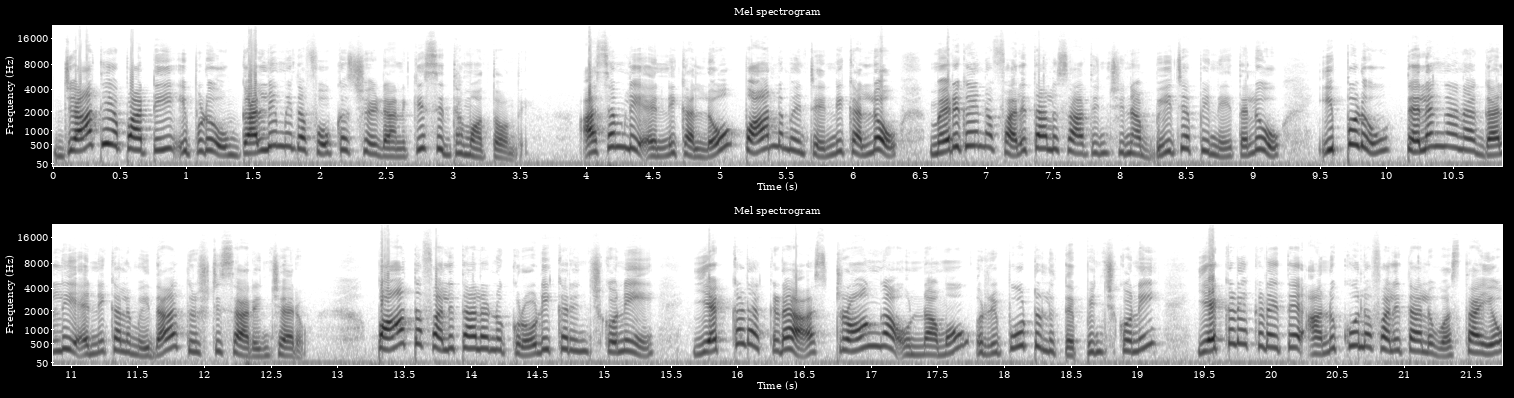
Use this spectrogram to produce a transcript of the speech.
జాతీయ పార్టీ ఇప్పుడు గల్లీ మీద ఫోకస్ చేయడానికి సిద్ధమవుతోంది. అసెంబ్లీ ఎన్నికల్లో పార్లమెంట్ ఎన్నికల్లో మెరుగైన ఫలితాలు సాధించిన బీజేపీ నేతలు ఇప్పుడు తెలంగాణ గల్లీ ఎన్నికల మీద దృష్టి సారించారు. పాత ఫలితాలను క్రోడీకరించుకొని ఎక్కడెక్కడ స్ట్రాంగ్గా ఉన్నామో రిపోర్టులు తెప్పించుకొని ఎక్కడెక్కడైతే అనుకూల ఫలితాలు వస్తాయో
